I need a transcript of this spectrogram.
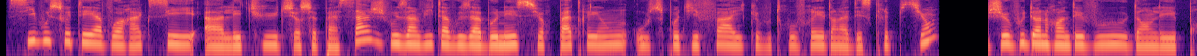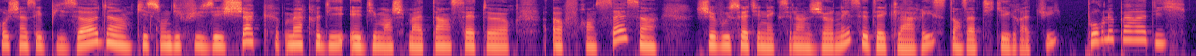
Si vous souhaitez avoir accès à l'étude sur ce passage, je vous invite à vous abonner sur Patreon ou Spotify que vous trouverez dans la description. Je vous donne rendez-vous dans les prochains épisodes qui sont diffusés chaque mercredi et dimanche matin 7h heure française. Je vous souhaite une excellente journée. C'était Clarisse dans un ticket gratuit pour le paradis.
